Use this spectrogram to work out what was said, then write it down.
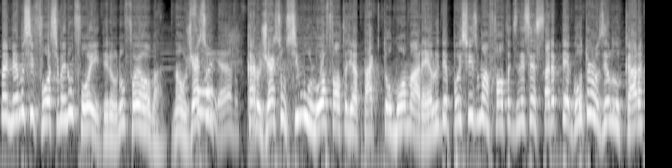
Mas mesmo se fosse, mas não foi, entendeu? Não foi roubado. Não, o Gerson. Foi, é, não foi. Cara, o Gerson simulou a falta de ataque, tomou amarelo e depois fez uma falta desnecessária, pegou o tornozelo do cara.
